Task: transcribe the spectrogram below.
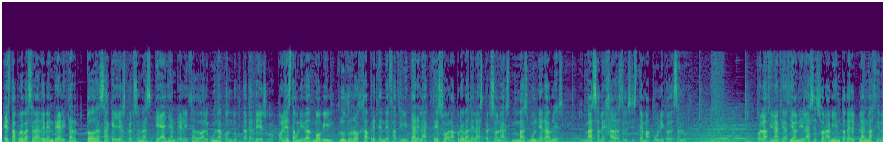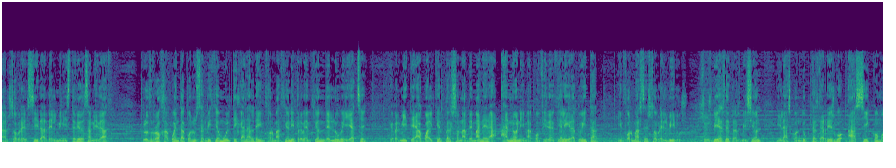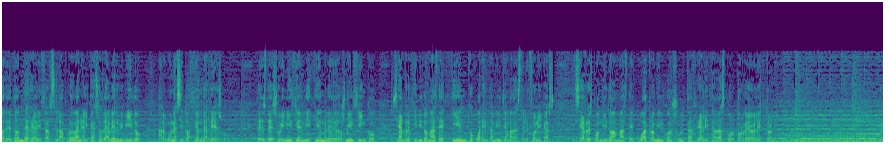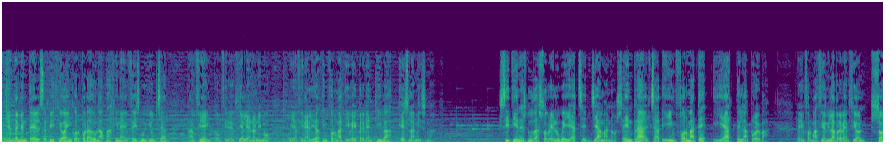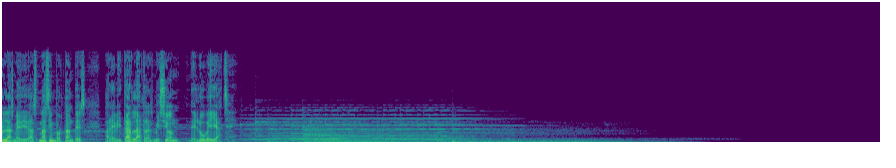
Esta prueba se la deben realizar todas aquellas personas que hayan realizado alguna conducta de riesgo. Con esta unidad móvil, Cruz Roja pretende facilitar el acceso a la prueba de las personas más vulnerables y más alejadas del sistema público de salud. Con la financiación y el asesoramiento del Plan Nacional sobre el SIDA del Ministerio de Sanidad, Cruz Roja cuenta con un servicio multicanal de información y prevención del VIH que permite a cualquier persona de manera anónima, confidencial y gratuita informarse sobre el virus, sus vías de transmisión y las conductas de riesgo, así como de dónde realizarse la prueba en el caso de haber vivido alguna situación de riesgo. Desde su inicio en diciembre de 2005, se han recibido más de 140.000 llamadas telefónicas y se ha respondido a más de 4.000 consultas realizadas por correo electrónico. Recientemente el servicio ha incorporado una página en Facebook y un chat, también confidencial y anónimo, cuya finalidad informativa y preventiva es la misma. Si tienes dudas sobre el VIH, llámanos, entra al chat, infórmate y hazte la prueba. La información y la prevención son las medidas más importantes para evitar la transmisión del VIH.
